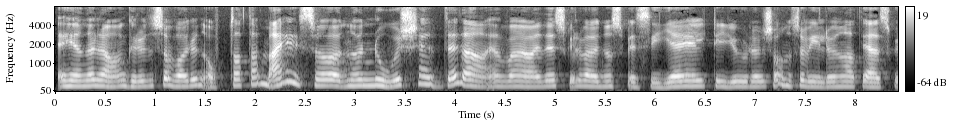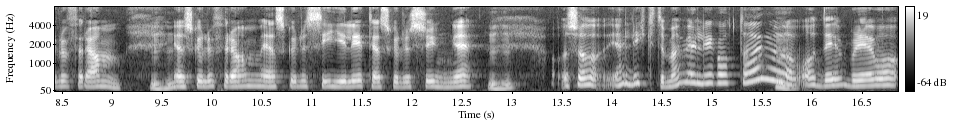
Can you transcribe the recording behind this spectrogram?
en eller annen grunn så var hun opptatt av meg. Så når noe skjedde, da, det skulle være noe spesielt i jul eller sånn, så ville hun at jeg skulle fram. Mm -hmm. Jeg skulle fram, jeg skulle si litt, jeg skulle synge. Mm -hmm. Så jeg likte meg veldig godt der. Og, mm. og det ble jo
